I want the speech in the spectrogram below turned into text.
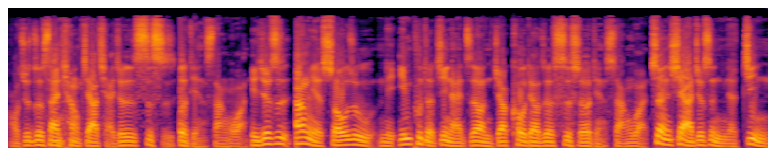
哦，就这三项加起来就是四十二点三万，也就是当你的收入你 input 进来之后，你就要扣掉这四十二点三万，剩下就是你的净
